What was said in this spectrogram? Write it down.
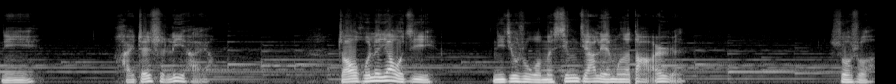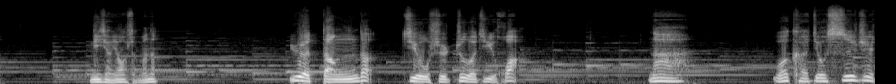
你，还真是厉害呀！找回了药剂，你就是我们星家联盟的大恩人。说说，你想要什么呢？月等的就是这句话。那，我可就私自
